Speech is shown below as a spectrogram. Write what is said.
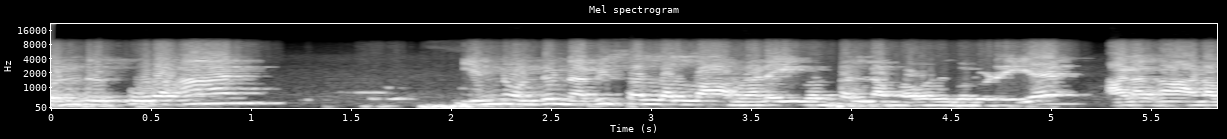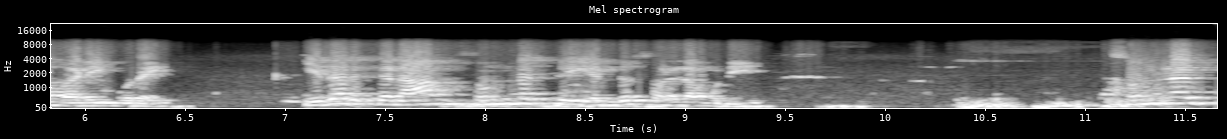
ஒன்று குரான் இன்னொன்று நபிசல்லாஹ் அலை வசல்லம் அவர்களுடைய அழகான வழிமுறை. இதற்கு நாம் சுண்ணத்து என்று சொல்ல முடியும். சுன்னத்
